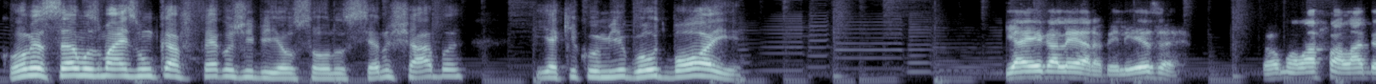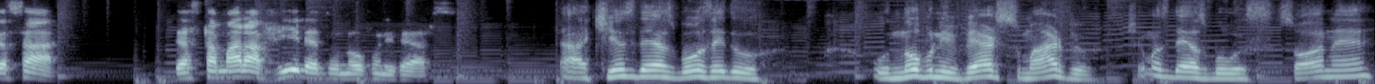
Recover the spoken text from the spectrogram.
Começamos mais um Café com o Gibi. Eu sou o Luciano Chaba e aqui comigo Old Boy. E aí, galera, beleza? Vamos lá falar dessa desta maravilha do novo universo. Ah, tinha as ideias boas aí do o novo universo Marvel. Tinha umas ideias boas, só, né?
